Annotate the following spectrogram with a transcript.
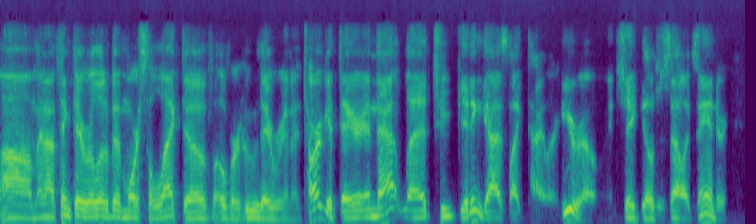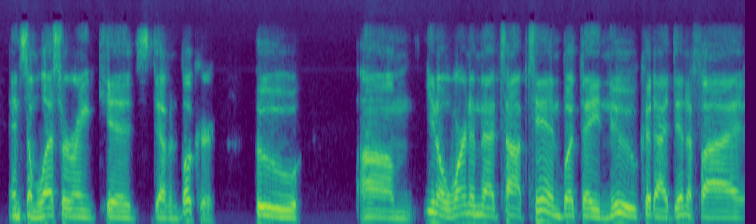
Um, and I think they were a little bit more selective over who they were going to target there, and that led to getting guys like Tyler Herro and Shai Gilgeous-Alexander. and some lesser ranked kids, Devin Booker, who, um, you know, weren't in that top 10, but they knew could identify,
